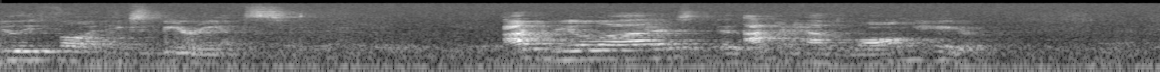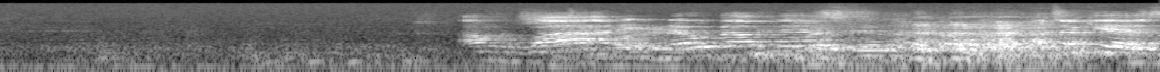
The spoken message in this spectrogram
really fun experience. I realized that I could have long hair. I don't know why I didn't know about this. I took his.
